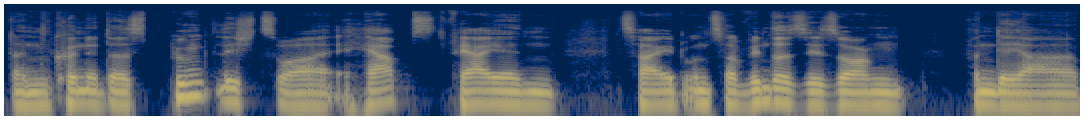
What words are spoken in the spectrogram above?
dann könnte das pünktlich zur Herbstferienzeit und zur Wintersaison von der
